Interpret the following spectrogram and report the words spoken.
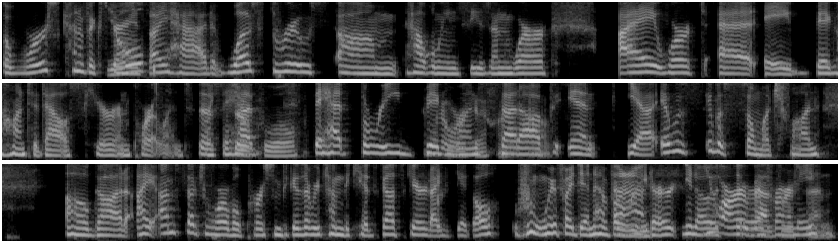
the worst kind of experience Yup. I had was through um Halloween season where I worked at a big haunted house here in Portland. That's they so had cool. they had three big work at a ones set up house. and yeah, it was it was so much fun. Oh God, I, I'm such a horrible person because every time the kids got scared, I'd giggle if I didn't have a Ah, reader. You know, you are a bad person.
